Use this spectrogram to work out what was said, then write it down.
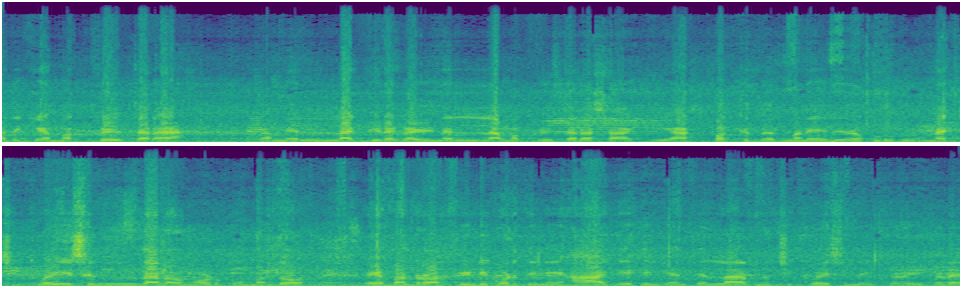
ಅದಕ್ಕೆ ಮಕ್ಕಳ ಥರ ತಮ್ಮೆಲ್ಲ ಗಿಡಗಳನ್ನೆಲ್ಲ ಮಕ್ಕಳ ಥರ ಸಾಕಿ ಅಕ್ಕಪಕ್ಕದ ಮನೆಯಲ್ಲಿರೋ ಹುಡುಗರನ್ನ ಚಿಕ್ಕ ವಯಸ್ಸಿಂದನೂ ನೋಡ್ಕೊಂಡ್ಬಂದು, ಏ, ಬಂದ್ರೋ, ತಿಂಡಿ ಕೊಡ್ತೀನಿ, ಹಾಗೆ, ಹೀಗೆ ಅಂತ ಎಲ್ಲರನ್ನೂ ಚಿಕ್ಕ ವಯಸ್ಸಿಂದ ಈ ಕಡೆ ಈ ಕಡೆ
